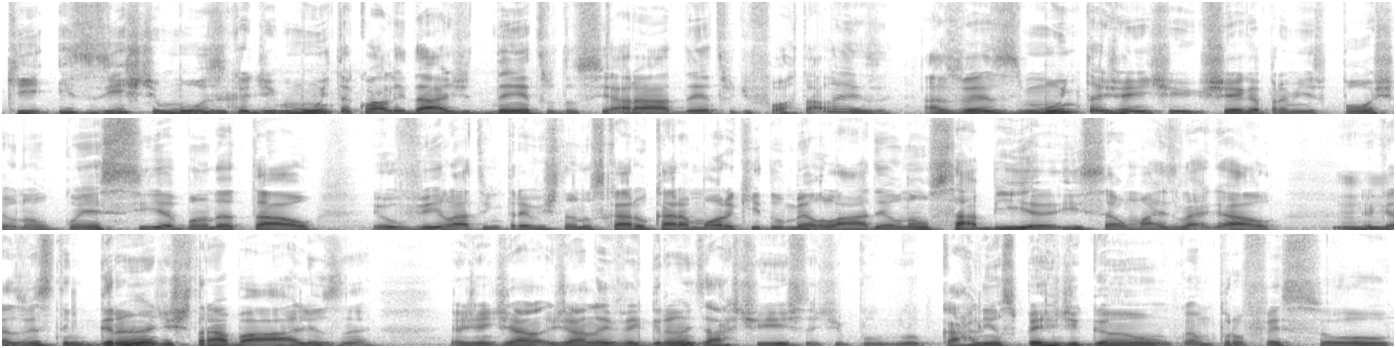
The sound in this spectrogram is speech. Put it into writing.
que existe música de muita qualidade dentro do Ceará, dentro de Fortaleza. Às vezes, muita gente chega para mim e diz, poxa, eu não conhecia a banda tal, eu vi lá tu entrevistando os caras, o cara mora aqui do meu lado e eu não sabia. Isso é o mais legal. É que às vezes tem grandes trabalhos, né? A gente já, já levei grandes artistas, tipo o Carlinhos Perdigão, que é um professor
